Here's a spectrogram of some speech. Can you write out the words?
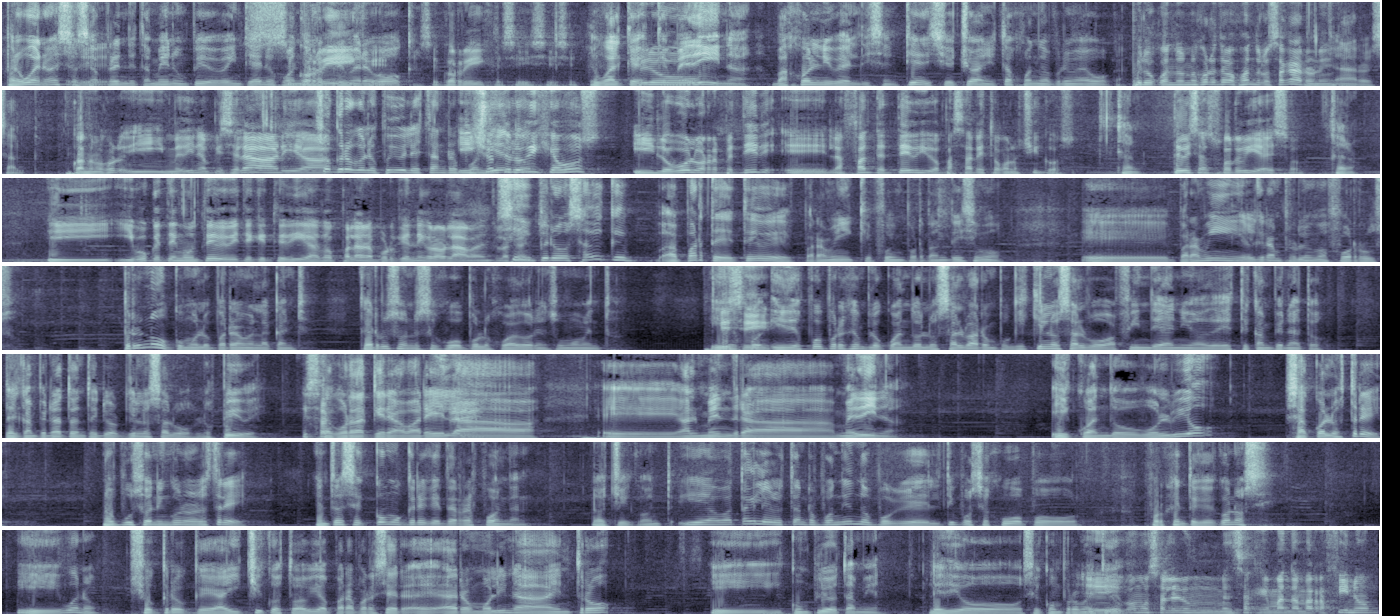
Pero bueno, eso se Eh, aprende también un pibe de 20 años jugando en la primera boca. se corrige, sí, sí, sí. Igual que, Pero- que Medina, bajó el nivel, dicen. Tiene 18 años, está jugando en la primera boca. Pero cuando mejor estaba jugando lo sacaron, ¿eh? Claro, exacto. Cuando mejor y Medina pisa el área. Yo creo que los pibes le están y respondiendo. yo te lo dije a vos y lo vuelvo a repetir, eh, la falta de Tevi iba a pasar esto con los chicos. Claro, Tevi se absorbía eso. claro. Y, y vos que tengo un TV, viste que te diga dos palabras porque el negro hablaba dentro de la Sí, pero ¿sabe que aparte de TV, para mí, que fue importantísimo, eh, para mí el gran problema fue Russo. Pero no como lo paraba en la cancha. Que Russo no se jugó por los jugadores en su momento. Y, Sí, después, sí. y después, por ejemplo, cuando lo salvaron, porque ¿quién lo salvó a fin de año de este campeonato? Del campeonato anterior, ¿quién lo salvó? Los pibes. ¿Te acordás que era Varela, eh, Almendra, Medina? Y cuando volvió, sacó a los tres. No puso a ninguno de los tres. Entonces, ¿cómo cree que te respondan los chicos? Y a Bataglia lo están respondiendo porque el tipo se jugó por, por gente que conoce. Y bueno, yo creo que hay chicos todavía para aparecer. Eh, Aaron Molina entró y cumplió también. Le dio, se comprometió. Eh, vamos a leer un mensaje que manda Marrafino.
